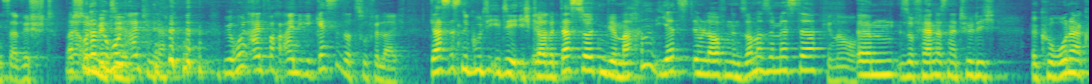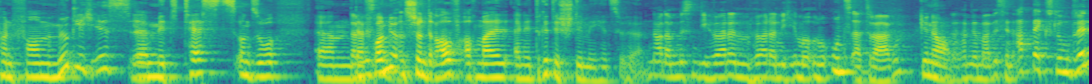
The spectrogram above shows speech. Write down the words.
es erwischt. Ja, oder wir holen, einfach. wir holen einfach einige Gäste dazu vielleicht. Das ist eine gute Idee. Ich glaube, das sollten wir machen, jetzt im laufenden Sommersemester. Genau. Ähm, sofern das natürlich äh, Corona-konform möglich ist, ja. äh, mit Tests und so. Ähm, da freuen wir uns schon drauf, auch mal eine dritte Stimme hier zu hören. Na, dann müssen die Hörerinnen und Hörer nicht immer nur uns ertragen. Genau. Dann haben wir mal ein bisschen Abwechslung drin.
